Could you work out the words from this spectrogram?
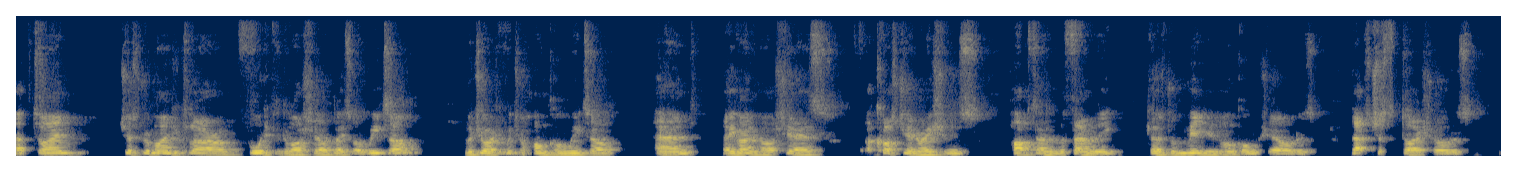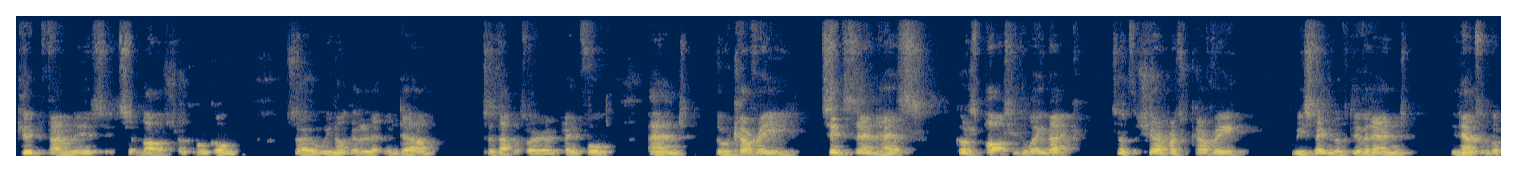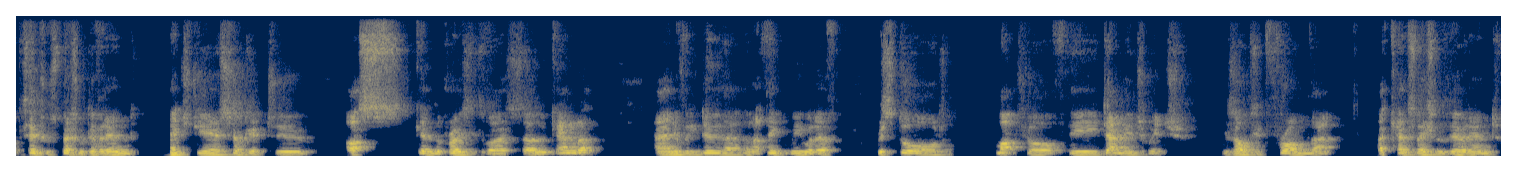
at the time. Just remind you, Clara, 40% of our shareholder base are retail, majority of which are Hong Kong retail, and they've owned our shares across generations, passed down in the family, close to a million Hong Kong shareholders. That's just the direct shareholders, including families. It's a large chunk of Hong Kong. So we're not going to let them down. So that was very, very painful. And the recovery since then has got us partially the way back. So the share price recovery, restatement of the dividend, the announcement of a potential special dividend next year, subject to us getting the proceeds of our sale in Canada. And if we can do that, then I think we would have restored much of the damage which resulted from that, that cancellation of the dividend,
